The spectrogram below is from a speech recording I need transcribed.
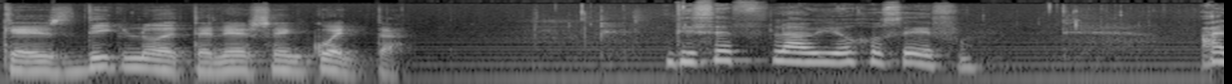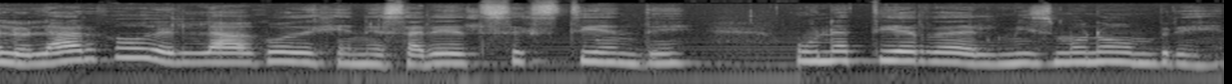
que es digno de tenerse en cuenta. Dice Flavio Josefo, a lo largo del lago de Genezaret se extiende una tierra del mismo nombre,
